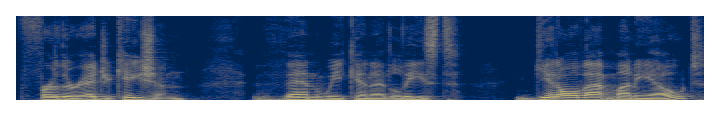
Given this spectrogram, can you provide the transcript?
further education, then we can at least get all that money out.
